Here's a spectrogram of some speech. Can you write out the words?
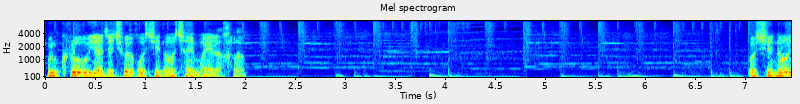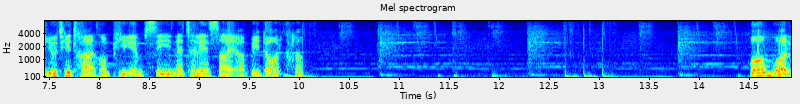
คุณครูอยากจะช่วยโคชิโนะใช่ไหมล่ะครับ โคชิโนะอยู่ที่ฐานของ PMC ในทะเลทรายอาบิดอสครับ ความหวาด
